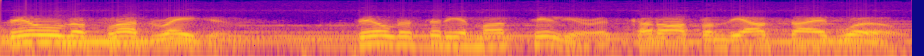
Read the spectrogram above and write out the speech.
Still the flood rages. Still the city of Montpelier is cut off from the outside world.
